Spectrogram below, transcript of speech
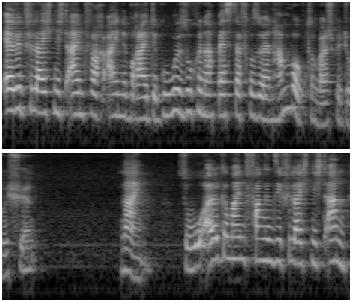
Er wird vielleicht nicht einfach eine breite Google-Suche nach bester Friseur in Hamburg zum Beispiel durchführen. Nein, so allgemein fangen Sie vielleicht nicht an.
